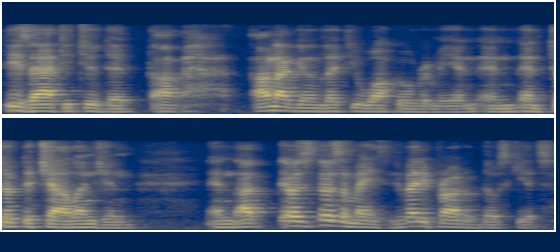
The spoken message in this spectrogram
this attitude that uh, I'm not going to let you walk over me, and and and took the challenge and and I, it was it was amazing. Very proud of those kids.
